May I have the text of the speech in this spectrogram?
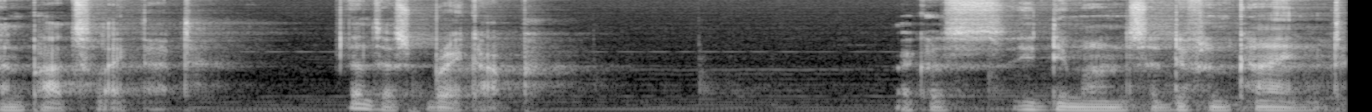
and paths like that. They'll just break up because it demands a different kind.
